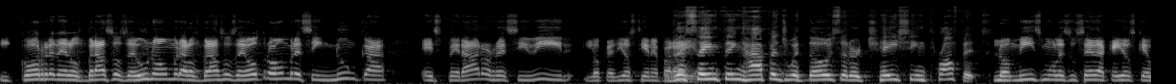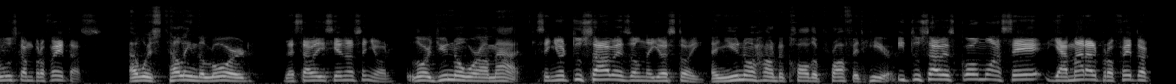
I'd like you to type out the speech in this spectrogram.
Y corre de los brazos de un hombre a los brazos de otro hombre sin nunca esperar o recibir lo que Dios tiene para The ella. same thing happens with those that are chasing prophets. Lo mismo le sucede a aquellos que buscan profetas. I was telling the Lord, Le estaba diciendo al Señor, Lord, you know where I'm at, Señor, tú sabes dónde yo estoy. and you know how to call the prophet here. Y tú sabes cómo hacer llamar al profeta,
